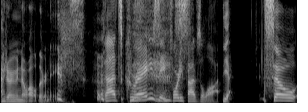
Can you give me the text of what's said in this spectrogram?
I don't even know all their names. That's crazy. 45's a lot. Yeah. So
